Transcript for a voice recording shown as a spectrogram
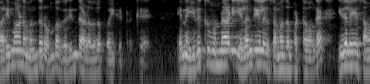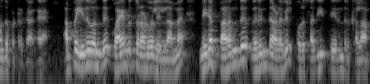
பரிமாணம் வந்து ரொம்ப விரிந்த அளவுல போய்கிட்டு இருக்கு. ஏன்னா இதுக்கு முன்னாடி இலங்கையில சம்மந்தப்பட்டவங்க இதுலயே சம்மந்தப்பட்டிருக்காங்க. அப்ப இது வந்து கோயம்புத்தூர் அளவில் இல்லாம மிக பறந்து விரிந்த அளவில் ஒரு சதி இருந்திருக்கலாம்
